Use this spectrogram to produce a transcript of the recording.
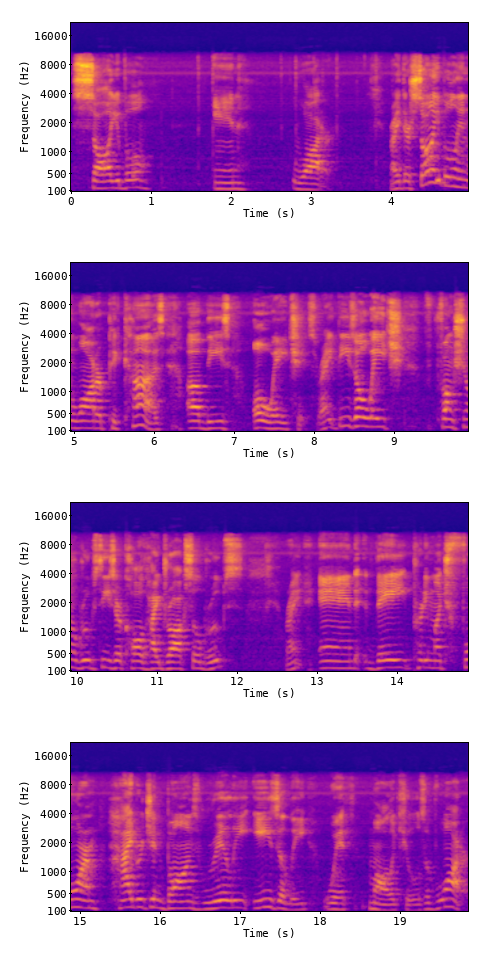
soluble in water right? They're soluble in water because of these OHs, right? These OH functional groups, these are called hydroxyl groups, right? And they pretty much form hydrogen bonds really easily with molecules of water.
